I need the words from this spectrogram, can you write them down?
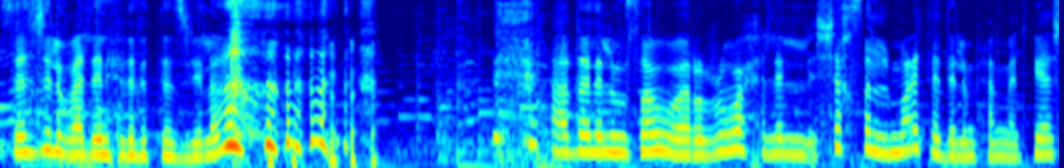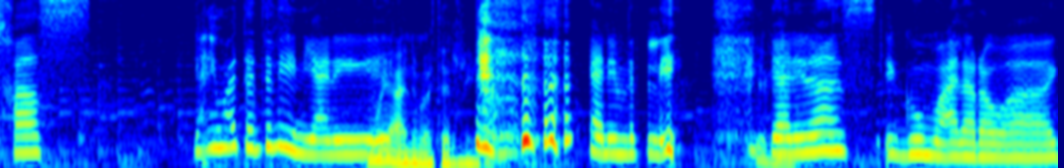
سجل وبعدين احذف التسجيل؟ هذا للمصور نروح للشخص المعتدل محمد. في أشخاص يعني معتدلين يعني. مو يعني معتدلين. يعني مثلي. يعني؟ ناس يقوموا على رواق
